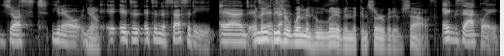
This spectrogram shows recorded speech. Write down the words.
just you know yeah. it, it's a it's a necessity and and they, these a, are women who live in the conservative south exactly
